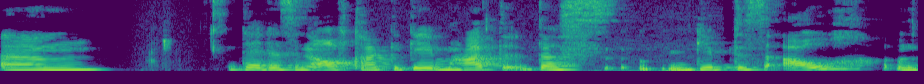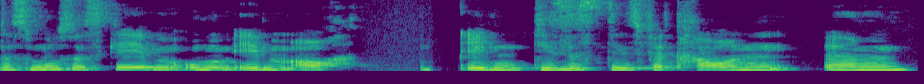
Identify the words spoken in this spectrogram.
ähm, der das in Auftrag gegeben hat. Das gibt es auch und das muss es geben, um eben auch eben dieses, dieses Vertrauen ähm,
